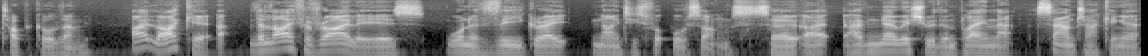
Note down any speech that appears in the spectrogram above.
topical than. I like it. Uh, The Life of Riley is one of the great 90s football songs. So I, I have no issue with them playing that, soundtracking a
